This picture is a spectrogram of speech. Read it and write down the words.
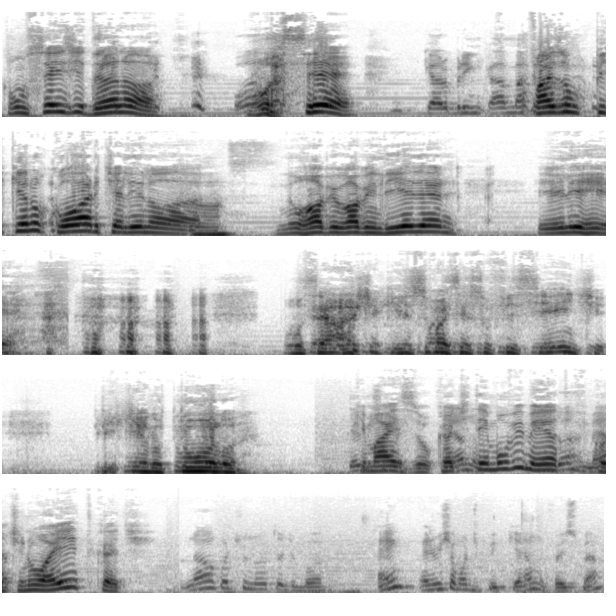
com 6 de dano, ó, você quero brincar mais. faz um pequeno corte ali no, Nossa. no Hobgoblin Leader. Ele. Você acha que isso vai ser suficiente? Pequeno tolo. que mais? O Cut tem movimento. Continua aí, Cut? Não, continua, tô de boa. Hein? Ele me chamou de pequeno, foi isso mesmo?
